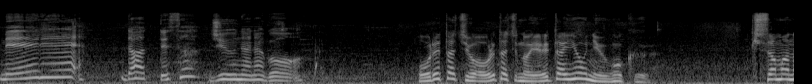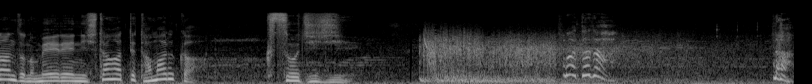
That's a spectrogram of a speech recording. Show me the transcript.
命令。だってさ17号。俺たちは俺たちのやりたいように動く。貴様なんぞの命令に従ってたまるか。クソじじい。まただ。な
